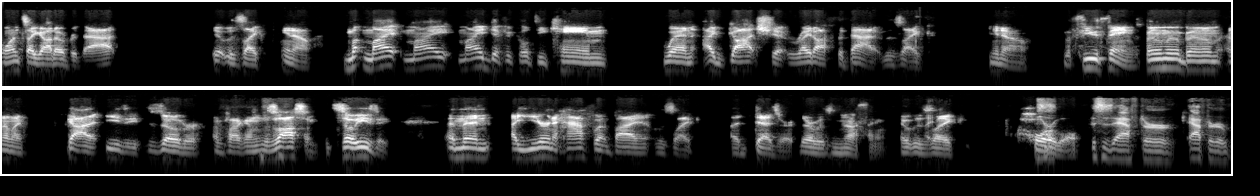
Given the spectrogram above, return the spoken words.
once I got over that, it was like, you know, my my my, my difficulty came when I got shit right off the bat. It was like, you know, a few things, boom, boom, boom, and I'm like, got it, easy, this is over. I'm fucking, this is awesome. It's so easy. And then a year and a half went by, and it was like a desert. There was nothing. It was like horrible. This is after after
